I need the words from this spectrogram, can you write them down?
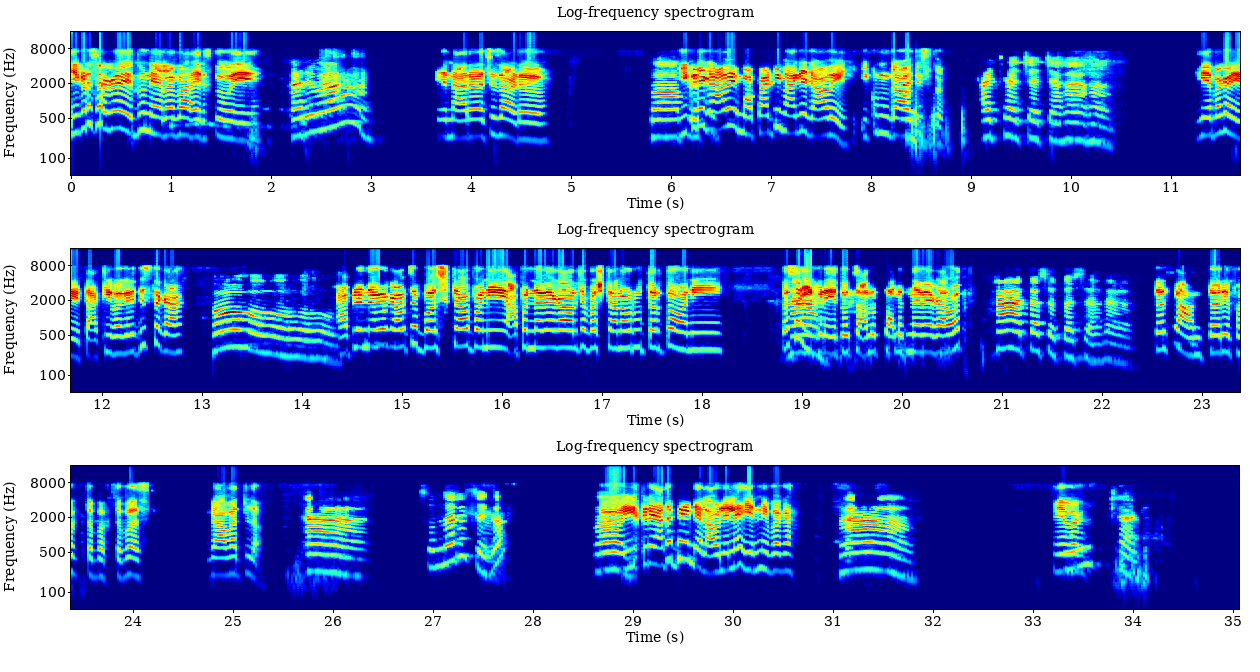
इकडे सगळं आहे धुण्याला बाहेर सोय. अरे वा. हे नारळाचे झाड. बापरे. इकडे गाव आहे मा पाठीमागे गाव आहे इकडून गाव दिसतं. अच्छा अच्छा अच्छा हा हा. हे बघा हे टाकी वगैरे दिसतं का? हो हो हो हो हो. आपल्या नव्या गावचं बस स्टॉप आणि आपण नव्या गावाच्या बस स्टँडवर उतरतो आणि कसं हा. इकडे येतो चालत चालत नव्या गावात? हा तसं तसं हा. तसं अंतर आहे फक्त फक्त बस. गावातलं. हा. सुंदरच आहे ग. हो. इकडे आता भेंड्या लावलेल्या आहे यांनी बघा. हा. हे बघा. खूप छान.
